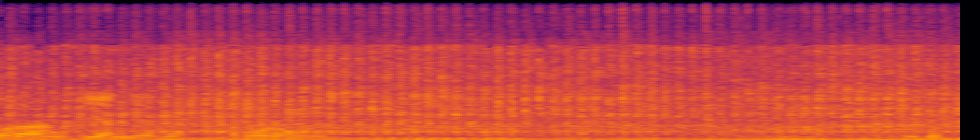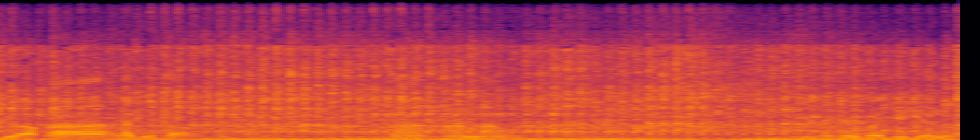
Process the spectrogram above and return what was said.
orang kasihan ya orang hidup juga lagi tau nah anang pakai baju jangan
